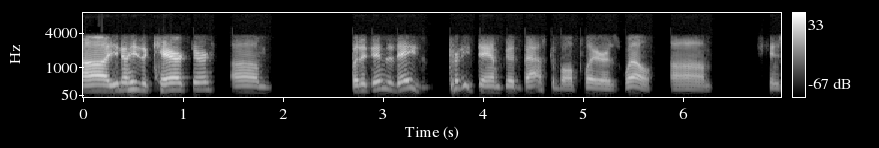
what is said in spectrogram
uh, you know, he's a character, um, but at the end of the day, he's a pretty damn good basketball player as well. Um, can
